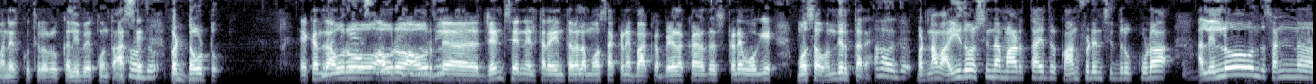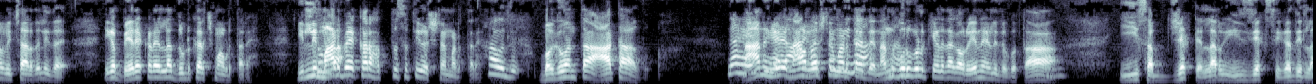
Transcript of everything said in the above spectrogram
ಮನೇಲಿ ಕೂತಿರೋರು ಕಲಿಬೇಕು ಅಂತ ಆಸೆ ಬಟ್ ಡೌಟ್ ಯಾಕಂದ್ರೆ ಅವರು ಅವರು ಅವ್ರ ಜೆಂಟ್ಸ್ ಏನ್ ಹೇಳ್ತಾರೆ ಇಂಥವೆಲ್ಲ ಮೋಸ ಕಡೆ ಬಾಕ ಬೇಳಕಾದ ಕಡೆ ಹೋಗಿ ಮೋಸ ಹೊಂದಿರ್ತಾರೆ. ಹೌದು. ಬಟ್ ನಾವು ಐದು ವರ್ಷದಿಂದ ಮಾಡ್ತಾ ಇದ್ರು ಕಾನ್ಫಿಡೆನ್ಸ್ ಇದ್ರು ಕೂಡ ಅಲ್ಲೆಲ್ಲೋ ಒಂದು ಸಣ್ಣ ವಿಚಾರದಲ್ಲಿ ಇದೆ. ಈಗ ಬೇರೆ ಕಡೆ ಎಲ್ಲ ದುಡ್ಡು ಖರ್ಚು ಮಾಡ್ಬಿಡ್ತಾರೆ. ಇಲ್ಲಿ ಮಾಡ್ಬೇಕಾದ್ರೆ ಹತ್ತು ಸತಿ ಯೋಚನೆ ಮಾಡ್ತಾರೆ. ಹೌದು. ಭಗವಂತ ಆಟ ಅದು. ನಾನು ಹೇಳಿ ನಾನು ಯೋಚನೆ ಮಾಡ್ತಾ ಇದ್ದೆ. ನನ್ನ ಗುರುಗಳು ಕೇಳಿದಾಗ ಅವ್ರು ಏನ್ ಹೇಳಿದ್ರು ಗೊತ್ತಾ? ಈ ಸಬ್ಜೆಕ್ಟ್ ಎಲ್ಲರಿಗೂ ಈಸಿಯಾಗಿ ಸಿಗೋದಿಲ್ಲ.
